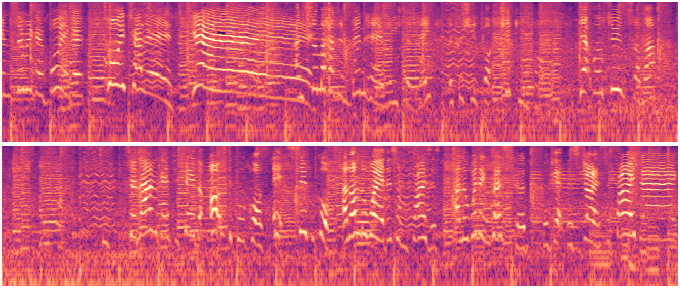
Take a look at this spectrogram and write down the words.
Shopkins Zoingo Boingo Toy Challenge! Yay! And Summer hasn't been here recently because she's got chicken pox. Get well soon, Summer. So now we're going to show the obstacle course. It's super cool. And on the way there's some prizes and the winning person will get this giant surprise egg.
